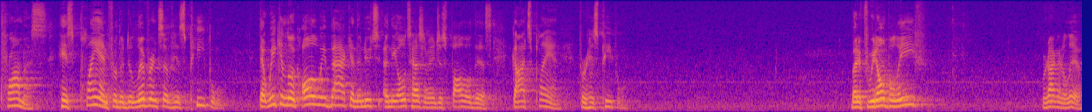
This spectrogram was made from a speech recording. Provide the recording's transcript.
promise, His plan for the deliverance of His people. That we can look all the way back in the, New, in the Old Testament and just follow this God's plan for His people. But if we don't believe, we're not going to live.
